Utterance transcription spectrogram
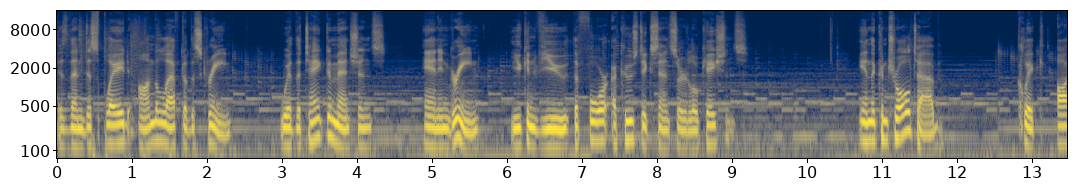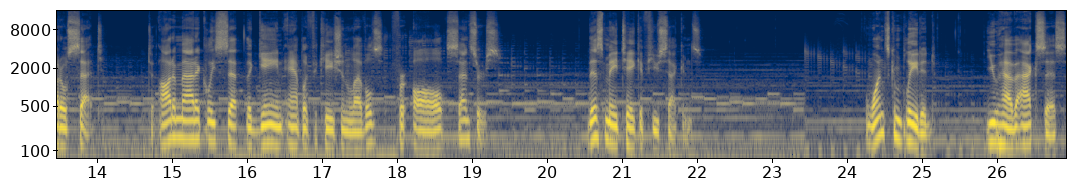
is then displayed on the left of the screen with the tank dimensions and in green you can view the four acoustic sensor locations. In the Control tab, click Auto Set to automatically set the gain amplification levels for all sensors. This may take a few seconds. Once completed, you have access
